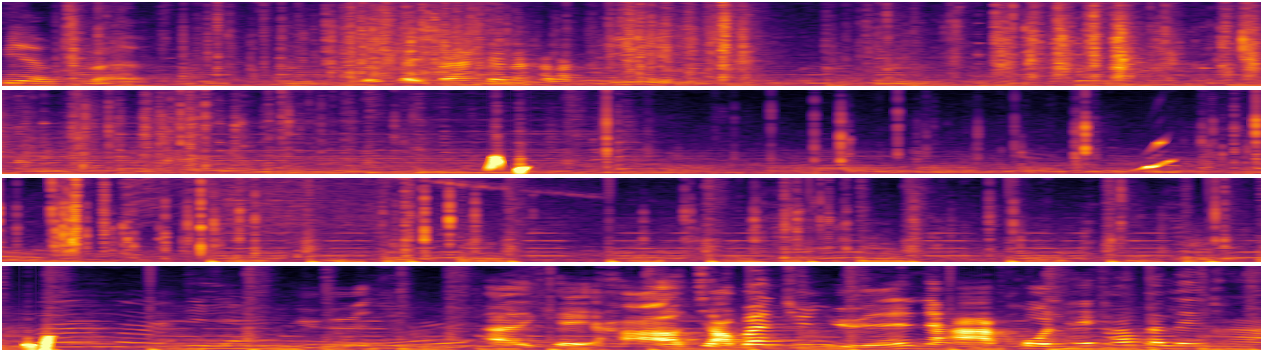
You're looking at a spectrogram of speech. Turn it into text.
面粉，จะใส่แป้งกันนะคะ ，OK，好，搅拌均匀นะคะ คนให้เข้ากันเลยค่ะ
